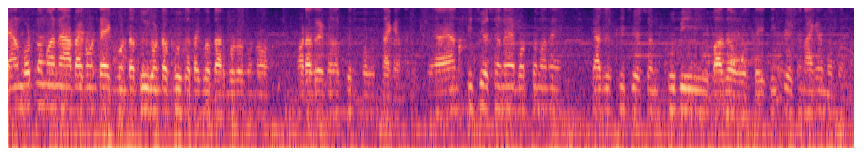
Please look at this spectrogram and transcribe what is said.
এখন বর্তমানে আধা ঘণ্টা এক ঘণ্টা দুই ঘণ্টা পৌঁছে থাকল তারপরে কোনো অর্ডারের কোনো খোঁজ খবর থাকে না। এখন সিচুয়েশনে বর্তমানে কাজের সিচুয়েশন খুবই বাজে অবস্থা। এই সিচুয়েশন আগের মতো না।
